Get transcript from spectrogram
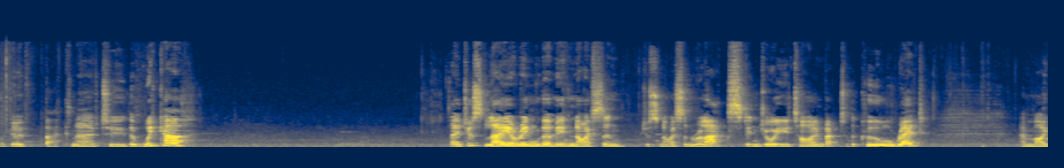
I'll go back now to the wicker. So just layering them in nice and just nice and relaxed. Enjoy your time. Back to the cool red. And my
